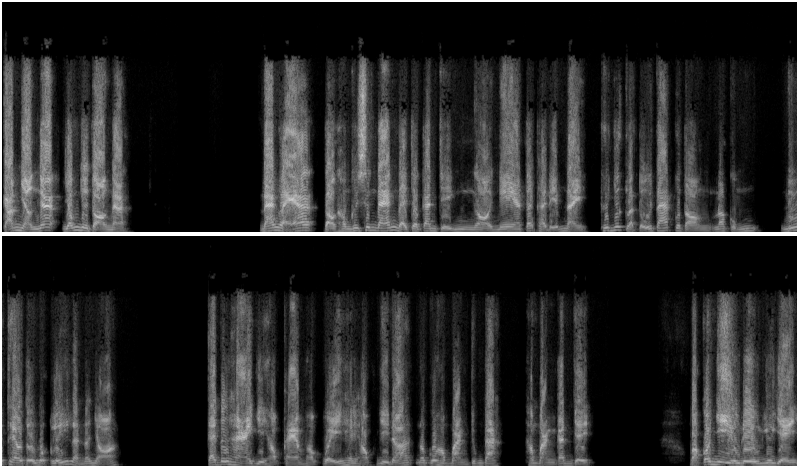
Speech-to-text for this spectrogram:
Cảm nhận á giống như toàn nè đáng lẽ toàn không có xứng đáng để cho các anh chị ngồi nghe tới thời điểm này. Thứ nhất là tuổi tác của toàn, nó cũng, nếu theo tuổi vật lý là nó nhỏ. Cái thứ hai gì, học hàm, học vị hay học gì đó, nó cũng không bằng chúng ta, không bằng các anh chị. Và có nhiều điều như vậy,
